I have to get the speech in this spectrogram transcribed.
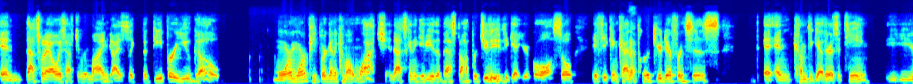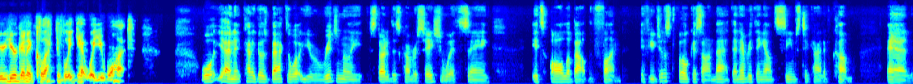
and that's what I always have to remind guys like the deeper you go, more and more people are going to come out and watch, and that's going to give you the best opportunity to get your goal. So if you can kind of perk your differences and, and come together as a team, you're you're going to collectively get what you want. Well, yeah, and it kind of goes back to what you originally started this conversation with, saying it's all about the fun if you just focus on that, then everything else seems to kind of come. And,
